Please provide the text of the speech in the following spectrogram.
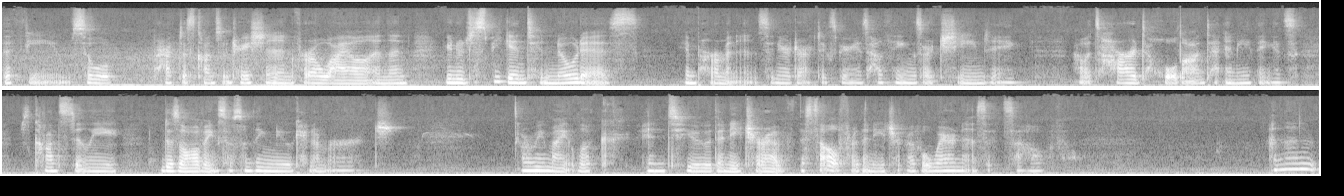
the theme. So we'll practice concentration for a while and then, you know, just begin to notice impermanence in your direct experience, how things are changing, how it's hard to hold on to anything. It's just constantly dissolving so something new can emerge. Or we might look into the nature of the self or the nature of awareness itself. And then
